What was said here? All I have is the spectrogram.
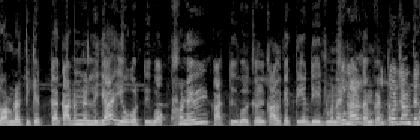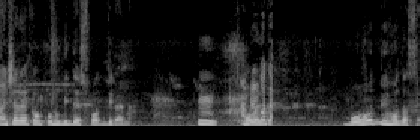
তো আমরা টিকিটটা কাটানোর লিগা ইয়ে করতে হইব ওখানেই কাটতে হইব কালকের থেকে ডেট মানে তোমার কাটতাম কাটতাম। উত্তর জানতে মানুষের কেউ কোনো বিদেশ পথ দিগায় না। হুম। আমরা কথা বহুত বিপদ আছে।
